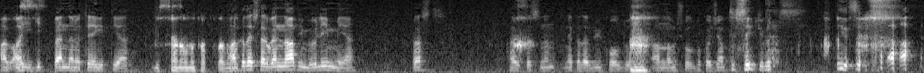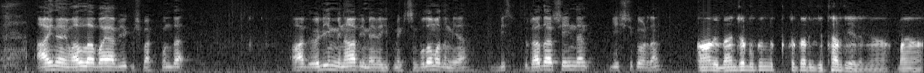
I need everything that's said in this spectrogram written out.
Abi ay git benden öteye gitti ya. Biz sen onu topla. bunu Arkadaşlar topla. ben ne yapayım öleyim mi ya? Rust haritasının ne kadar büyük olduğunu anlamış olduk hocam. Teşekkürler. Yusuf. Aynen vallahi bayağı büyükmüş bak bunda. Abi öleyim mi ne yapayım eve gitmek için bulamadım ya. Biz radar şeyinden geçtik oradan. Abi bence bugünlük bu kadar yeter diyelim ya. Bayağı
